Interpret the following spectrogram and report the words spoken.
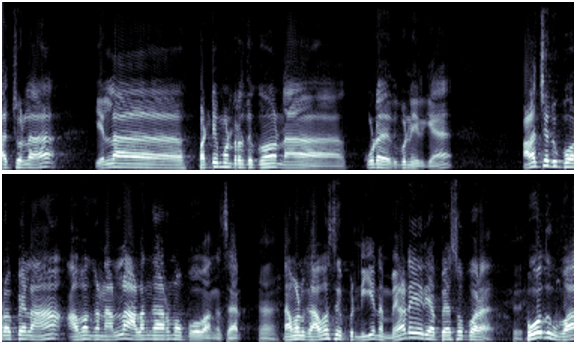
ஆக்சுவலாக எல்லா பட்டிமன்றத்துக்கும் நான் கூட இது பண்ணியிருக்கேன். அழைச்சிட்டு போகிறப்பெல்லாம் அவங்க நல்லா அலங்காரமாக போவாங்க சார். நம்மளுக்கு அவசியம் இப்போ நீ என்ன மேடை ஏரியா பேச போற? போதும் வா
